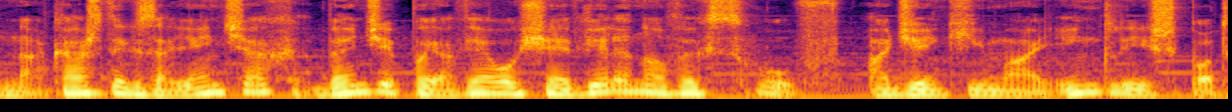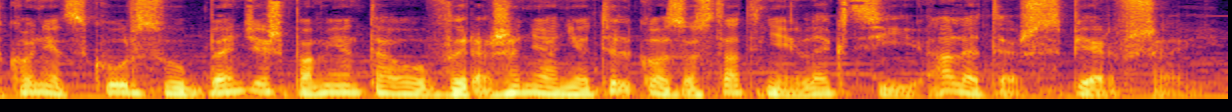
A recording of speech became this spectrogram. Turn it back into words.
Na każdych zajęciach będzie pojawiało się wiele nowych słów, a dzięki My English pod koniec kursu będziesz pamiętał wyrażenia nie tylko z ostatniej lekcji, ale też z pierwszej.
